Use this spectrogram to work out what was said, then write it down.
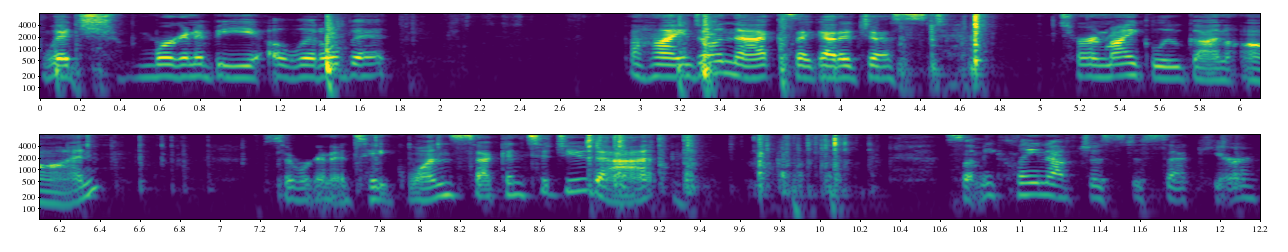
which we're going to be a little bit behind on that because I got to just turn my glue gun on. So we're going to take one second to do that. So let me clean up just a sec here.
